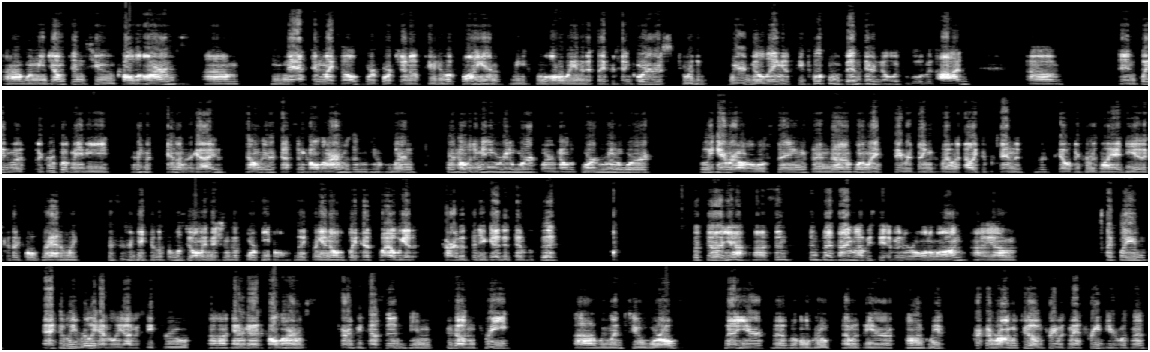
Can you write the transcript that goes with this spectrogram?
Uh, when we jumped into Call to Arms, um, Matt and myself were fortunate enough to do a fly-in. We flew all the way into the Decipher headquarters, toured the weird building, as people who've been there know it's a little bit odd. Um, and played with a group of maybe, I think it was 10 other guys down there testing Call to Arms and, you know, learn, learn how the Dominion were going to work, learn how the Borg were going to work, really hammered out all those things. And, uh, one of my favorite things is I, I like to pretend that the Skeleton Crew is my idea because I told Brad, I'm like, this is ridiculous. I'll just do all my missions with four people. Next thing I know, the playtest file, we get a card that said you gotta do 10 with. But, uh, yeah, uh, since, since that time, obviously I've been rolling along. I, um, I played actively really heavily, obviously, through, uh, Energized Call to Arms, cards we tested in 2003. Uh, we went to World that year, the, the whole group. That was the year, uh, I believe, correct me if I'm wrong, but 2003 was Matt Freed's year, wasn't it?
